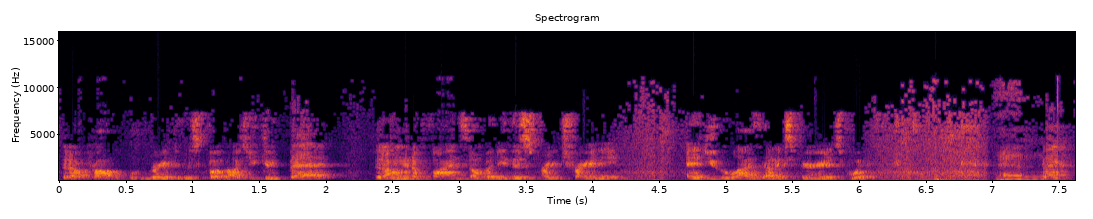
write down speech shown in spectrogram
that I'll probably bring to this clubhouse. You can bet that I'm going to find somebody this spring training and utilize that experience with. And Thank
